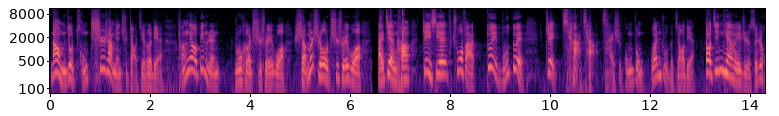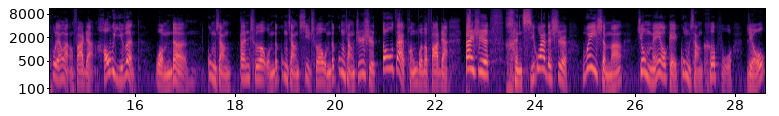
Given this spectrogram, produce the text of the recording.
那我们就从吃上面去找结合点。糖尿病人如何吃水果？什么时候吃水果才健康？这些说法对不对？这恰恰才是公众关注的焦点。到今天为止，随着互联网的发展，毫无疑问，我们的共享单车、我们的共享汽车、我们的共享知识都在蓬勃的发展。但是很奇怪的是，为什么就没有给共享科普留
